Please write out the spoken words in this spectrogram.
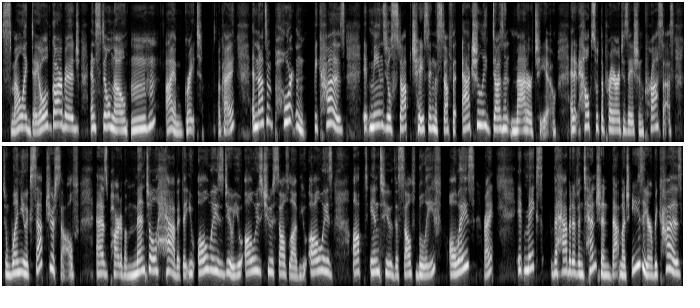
smell like day old garbage, and still know, mm hmm, I am great. Okay. And that's important because it means you'll stop chasing the stuff that actually doesn't matter to you. And it helps with the prioritization process. So when you accept yourself as part of a mental habit that you always do, you always choose self love, you always opt into the self belief, always, right? It makes the habit of intention that much easier because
